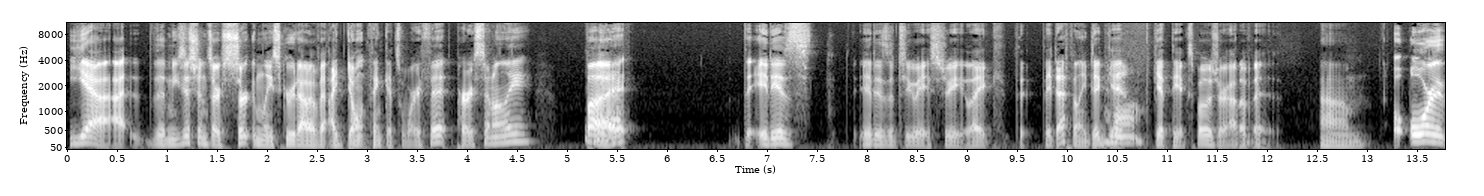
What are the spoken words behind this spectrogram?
yeah, the musicians are certainly screwed out of it. I don't think it's worth it personally, but th- it is it is a two way street. Like they definitely did get know. get the exposure out of it. Um, or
